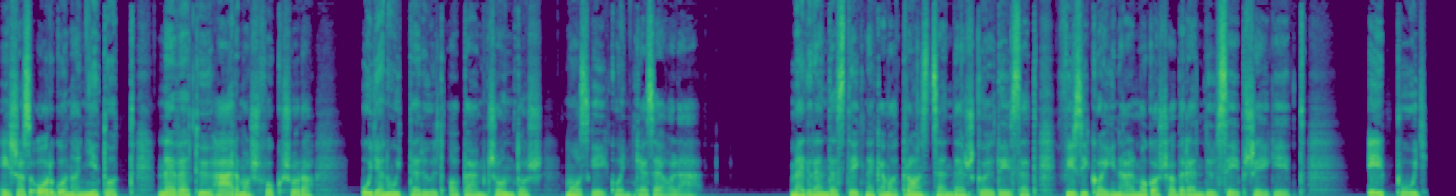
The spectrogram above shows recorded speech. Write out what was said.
és az orgona nyitott, nevető hármas fogsora ugyanúgy terült apám csontos, mozgékony keze alá. Megrendezték nekem a transzcendens költészet fizikainál magasabb rendű szépségét, épp úgy,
